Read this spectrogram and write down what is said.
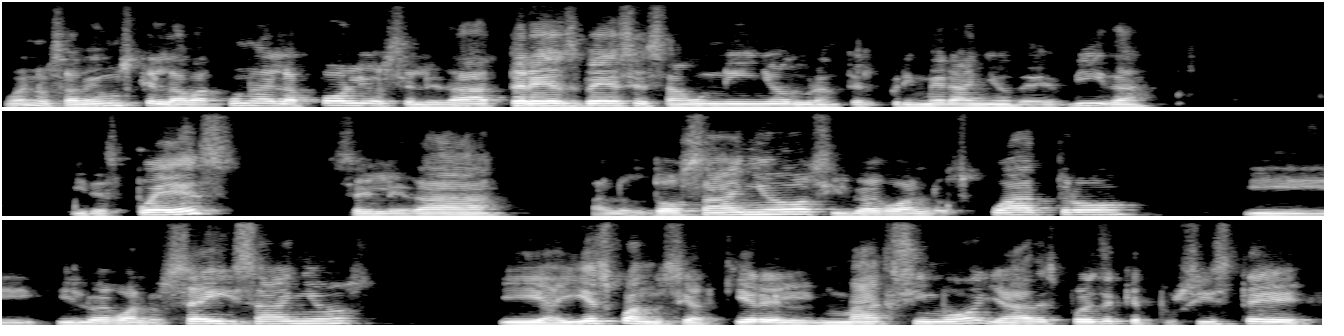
bueno, sabemos que la vacuna de la polio se le da tres veces a un niño durante el primer año de vida y después se le da a los dos años y luego a los cuatro y, luego a los seis años y ahí es cuando se adquiere el máximo, ya después de que pusiste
